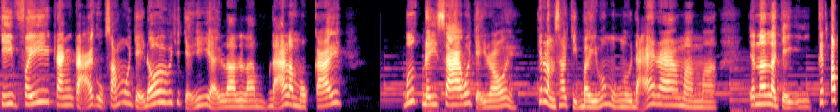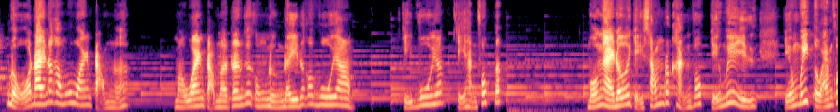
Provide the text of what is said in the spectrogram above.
chi phí trang trải cuộc sống của chị. Đối với chị như vậy là là đã là một cái bước đi xa của chị rồi. Chứ làm sao chị bì với một người đã ra mà mà cho nên là chị, cái tốc độ ở đây nó không có quan trọng nữa. Mà quan trọng là trên cái con đường đi nó có vui không? Chị vui lắm, chị hạnh phúc lắm mỗi ngày đối với chị sống rất hạnh phúc, chị không biết gì, chị không biết tụi em có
